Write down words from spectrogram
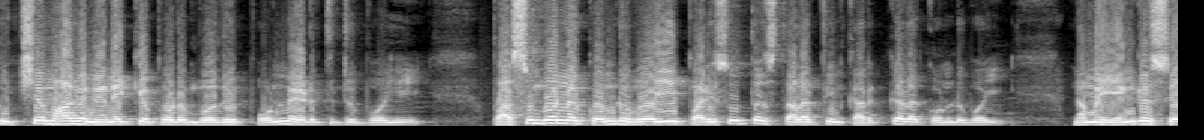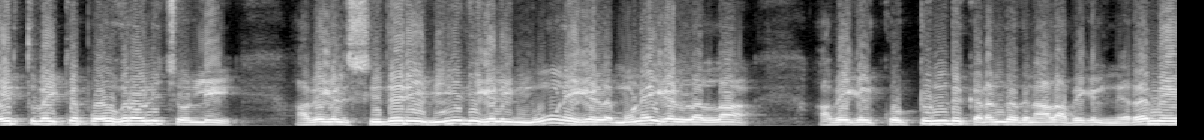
துச்சமாக நினைக்கப்படும் போது பொண்ணை எடுத்துட்டு போய் பசும்பொண்ணை கொண்டு போய் பரிசுத்த ஸ்தலத்தின் கற்களை கொண்டு போய் நம்ம எங்கே சேர்த்து வைக்க போகிறோம்னு சொல்லி அவைகள் சிதறி வீதிகளின் மூனைகள் முனைகள் எல்லாம் அவைகள் கொட்டுண்டு கிடந்ததுனால் அவைகள் நிறமே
